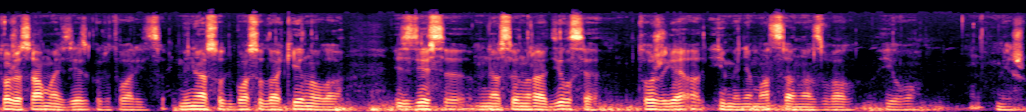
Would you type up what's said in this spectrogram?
То же самое здесь, говорю, творится. Меня судьба сюда кинула, и здесь э, у меня сын родился, тоже я именем отца назвал его, Мишу.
